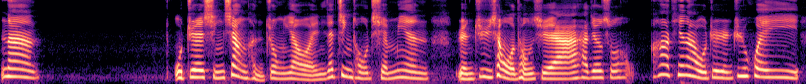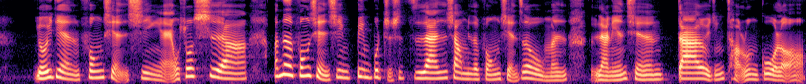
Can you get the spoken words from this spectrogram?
那。我觉得形象很重要诶，你在镜头前面远距，像我同学啊，他就说啊，天哪，我觉得远距会议有一点风险性诶，我说是啊，啊，那风险性并不只是治安上面的风险，这我们两年前大家都已经讨论过了哦。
